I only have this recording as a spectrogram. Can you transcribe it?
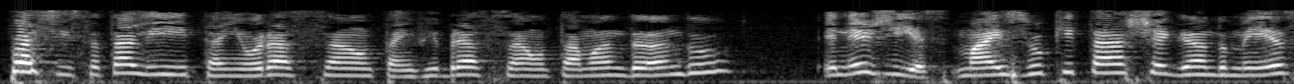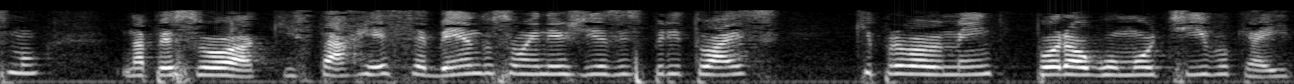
o passista está ali, está em oração, está em vibração, está mandando energias, mas o que está chegando mesmo na pessoa que está recebendo são energias espirituais que provavelmente, por algum motivo, que aí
